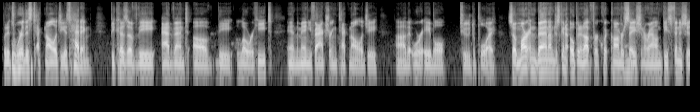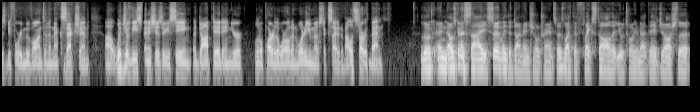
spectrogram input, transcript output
but it's mm-hmm. where this technology is heading because of the advent of the lower heat and the manufacturing technology uh, that we're able to deploy. So, Martin, Ben, I'm just going to open it up for a quick mm-hmm. conversation around these finishes before we move on to the next section. Uh, which mm-hmm. of these finishes are you seeing adopted in your little part of the world, and what are you most excited about? Let's start with Ben. Look, and I was going to say certainly the dimensional transfers, like the flex style that you were talking about there, Josh, the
